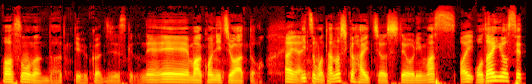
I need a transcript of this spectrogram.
あ、そうなんだっていう感じですけどね。えー、まあ、こんにちはと。はいはいい。つも楽しく拝聴しております。はいお題を設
